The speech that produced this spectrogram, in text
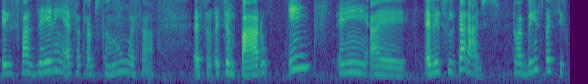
eles fazerem essa tradução, essa, essa esse amparo em, em é, eventos literários. Então é bem específico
